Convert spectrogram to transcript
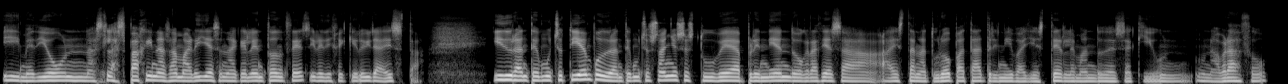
y me dio unas las páginas amarillas en aquel entonces y le dije quiero ir a esta. Y durante mucho tiempo, durante muchos años estuve aprendiendo gracias a, esta naturópata, Trini Ballester, le mando desde aquí un, abrazo,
